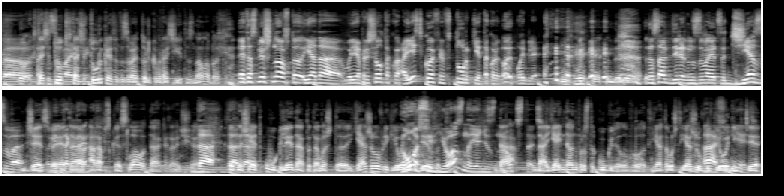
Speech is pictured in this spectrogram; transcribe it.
ну, кстати, тут, кстати, турка это называют только в России. Ты знал об этом? Это смешно, что я, да, я пришел такой, а есть кофе в турке? Такой, ой, ой, бля. На самом деле называется джезва. Джезва, это арабское слово, да, короче. Да, Это означает угли, да, потому что я живу в регионе, О, серьезно? Я не знал, кстати. Да, я недавно просто гуглил, вот. Я потому что я живу в регионе, где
